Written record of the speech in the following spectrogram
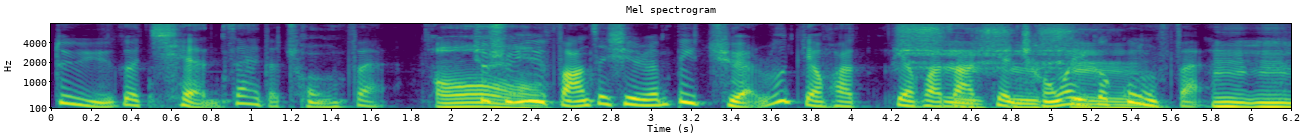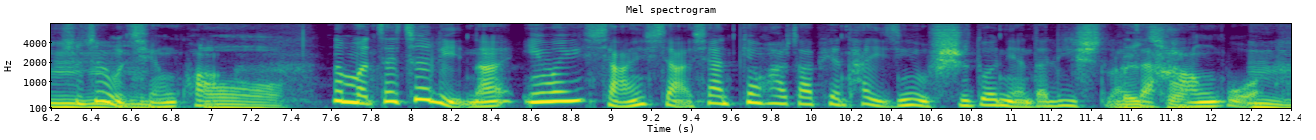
对于一个潜在的从犯，哦，就是预防这些人被卷入电话电话诈骗，是成为一个共犯。嗯嗯嗯，是这种嗯情况哦，那么在这里呢，因为想一想，像电话诈骗，它已经有十多年的历史了，在韩国，嗯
